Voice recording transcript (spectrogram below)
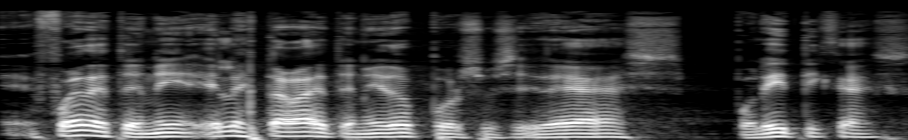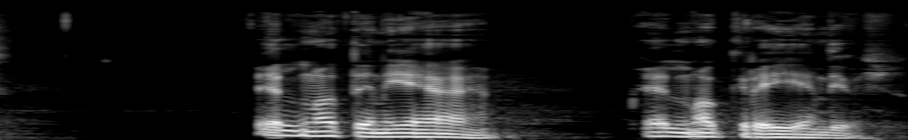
eh, fue detenido, él estaba detenido por sus ideas políticas. Él no tenía, él no creía en Dios.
